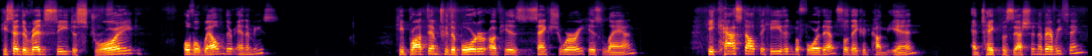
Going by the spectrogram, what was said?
He said the Red Sea destroyed, overwhelmed their enemies. He brought them to the border of his sanctuary, his land. He cast out the heathen before them so they could come in and take possession of everything.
